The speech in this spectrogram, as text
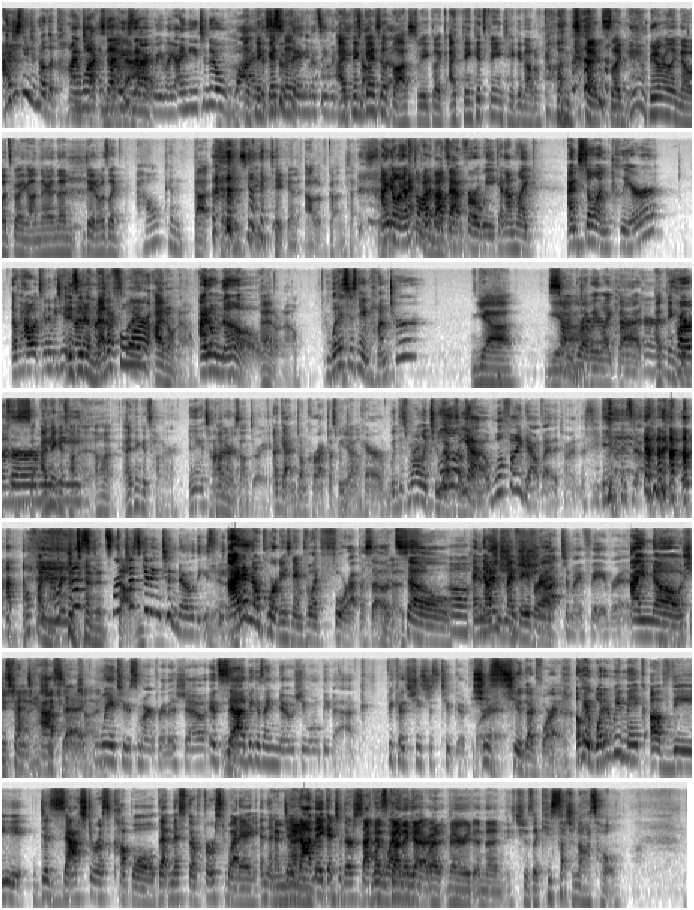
I just need to know the I context want of that that. exactly. Like I need to know why I think this I is said a thing that's even. I being think I talked said about. last week like I think it's being taken out of context. like we don't really know what's going on there. And then Dana was like, "How can that phrase be taken out of context?" Like, I know, and I've thought about that for a week, and I'm like, I'm still unclear of how it's going to be taken. Is it a context, metaphor? I don't know. I don't know. I don't know. what is his name? Hunter? Yeah, yeah. Some broy like that. Parker, I think Parker, It's, I think it's? Hun- uh, I think it's Hunter. I think it's Hunter. Hunter sounds right. Again, don't correct us. We Yeah. don't care. With- There's more only two Well, episodes. yeah, in. we'll find out by the time this season is done. We'll find out just- when it's We're done. just getting to know these Yeah. people. I didn't know Courtney's name for like four episodes. Yes. So, Oh, and, now then she's my she favorite. Shot to my favorite. I know Yeah, she's she shines. She truly fantastic. shines. Way too smart for this show. It's Yeah. sad because I know she won't be back because she's just too good for She's it. too good for it. Okay, what did we make of the disastrous couple that missed their first wedding and then And did then not make it to their second was wedding? gonna get either? wed- married, and then she was like, "He's such an asshole."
